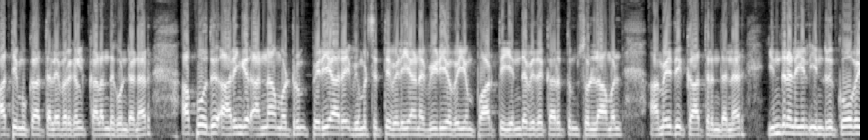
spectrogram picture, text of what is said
அதிமுக தலைவர்கள் கலந்து கொண்டனர். அப்போது அறிஞர் அண்ணா மற்றும் பெரியாரை விமர்சித்து வெளியான வீடியோவையும் பார்த்து எந்தவித கருத்தும் சொல்லாமல் அமைதி காத்திருந்தனர். இந்த நிலையில் இன்று கோவை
